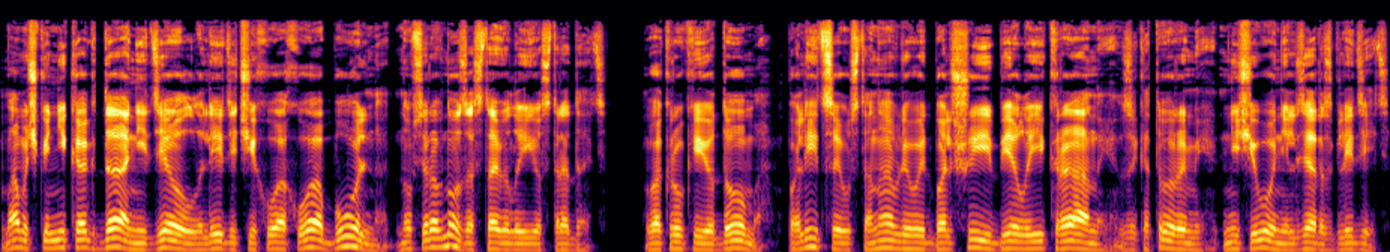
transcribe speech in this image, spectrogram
Мамочка никогда не делала леди Чихуахуа больно, но все равно заставила ее страдать. Вокруг ее дома Полиция устанавливает большие белые экраны, за которыми ничего нельзя разглядеть.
